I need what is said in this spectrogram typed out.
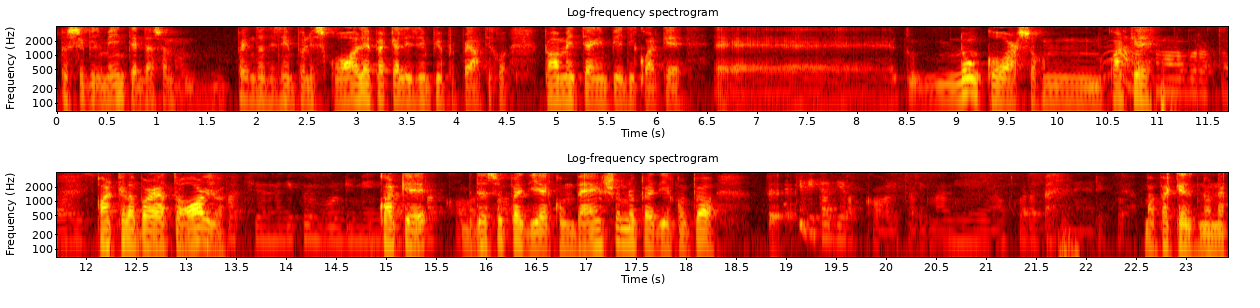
possibilmente, adesso prendo ad esempio le scuole perché è l'esempio più pratico, però mettere in piedi qualche... eh, non corso, No, qualche... qualche laboratorio. qualche adesso per dire convention per dire però attività di raccolta, rimani più generico. ma perché non è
